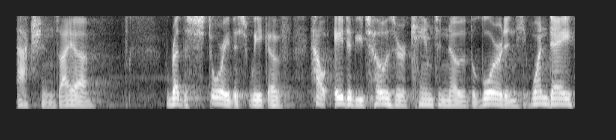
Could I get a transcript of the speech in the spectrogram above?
actions. I uh, read the story this week of how A.W. Tozer came to know the Lord, and he, one day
